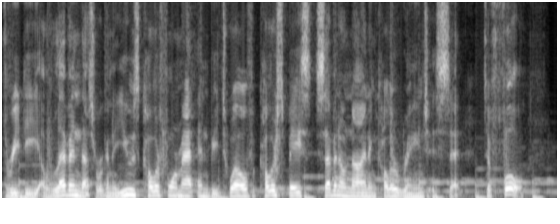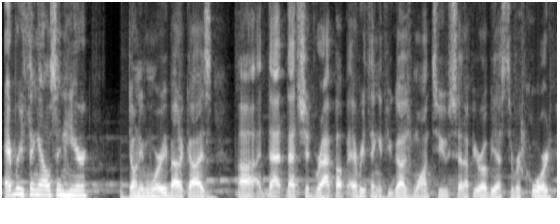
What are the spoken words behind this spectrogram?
3D 11. That's what we're going to use. Color format NV12, color space 709, and color range is set to full. Everything else in here, don't even worry about it, guys. Uh, that, that should wrap up everything if you guys want to set up your OBS to record.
